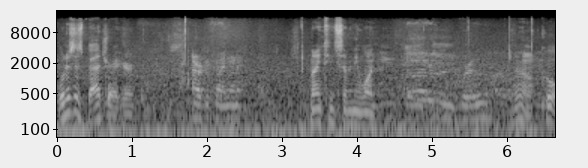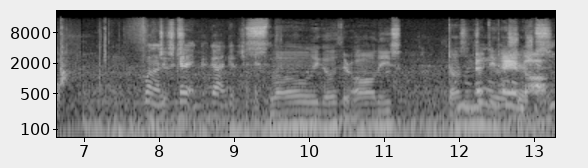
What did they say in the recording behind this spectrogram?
What is this badge right here? Arabic fine on it. 1971. Bro. Oh, cool. Go on, Just- just get it and go and get it. Check. Slowly go through all these dozens of dealerships.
